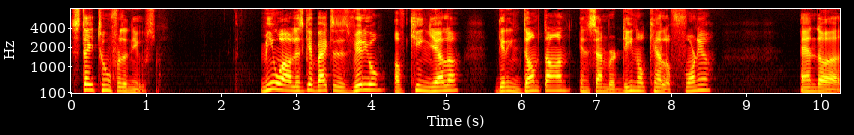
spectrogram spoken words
stay tuned for the news. Meanwhile, let's get back to this video of King Yella getting dumped on in San Bernardino, California, and uh,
